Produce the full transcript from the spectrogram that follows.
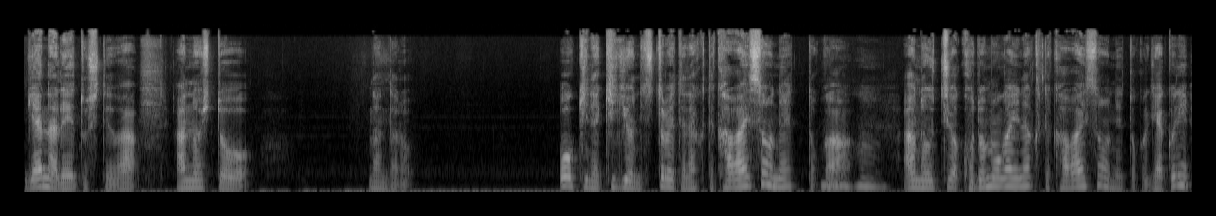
嫌な例としては、あの人、なんだろう、大きな企業に勤めてなくてかわいそうねとか、うんうん。あのうちは子供がいなくてかわいそうねとか逆に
